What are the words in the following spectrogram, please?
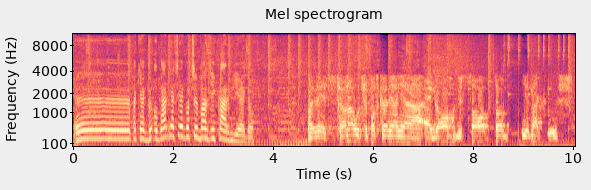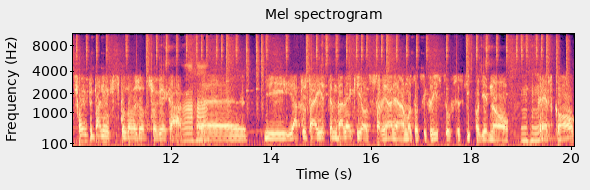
yy, tak jakby ogarniać ego, czy bardziej karmi jego? No wiesz, czy ona uczy poskraniania ego? Wiesz co, to jednak w twoim pytaniu wszystko zależy od człowieka. Aha. E, I ja tutaj jestem daleki od stawiania motocyklistów wszystkich pod jedną Mhm. kreską,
